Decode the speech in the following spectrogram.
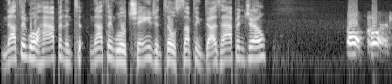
nothing will happen until nothing will change until something does happen, Joe? Oh, of course.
